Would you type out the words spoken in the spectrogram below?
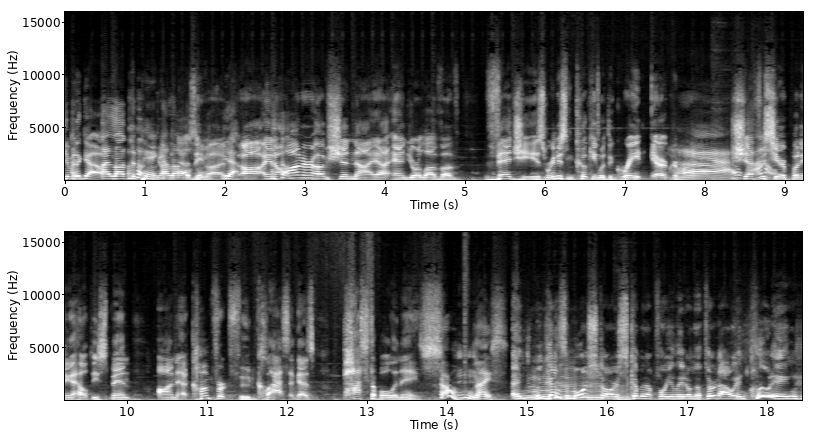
Give it a go. I love the pink. I love the pink. Vibes. Yeah. Uh, in honor of Shania and your love of veggies, we're gonna do some cooking with the great Eric. Ah, Chef oh, wow. is here putting a healthy spin on a comfort food classic. That is pasta bolognese. Oh, mm. nice. And we've got some more stars coming up for you later on the third hour, including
